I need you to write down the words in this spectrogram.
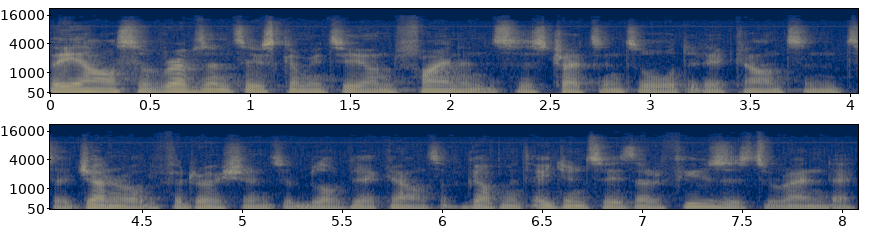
The House of Representatives Committee on Finance is threatened to order the Accountant General of the Federation to block the accounts of government agencies that refuses to render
